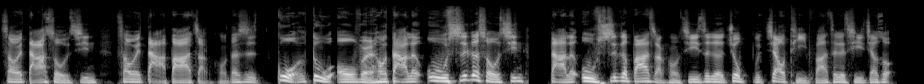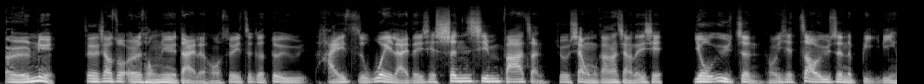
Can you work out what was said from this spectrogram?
稍微打手心、稍微打巴掌哦，但是过度 over，然后打了五十个手心、打了五十个巴掌哦，其实这个就不叫体罚，这个其实叫做儿虐，这个叫做儿童虐待了哈。所以这个对于孩子未来的一些身心发展，就像我们刚刚讲的一些。忧郁症和一些躁郁症的比例，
